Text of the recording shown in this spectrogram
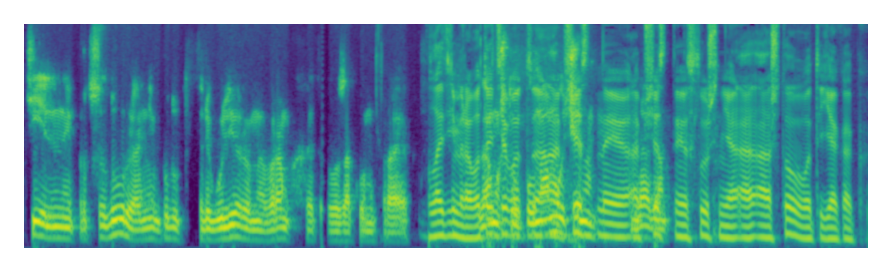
те или иные процедуры, они будут отрегулированы в рамках этого законопроекта. Владимир, а вот Потому эти вот общественные, общественные да. слушания, а, а что вот я как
